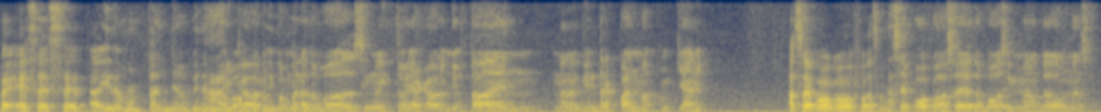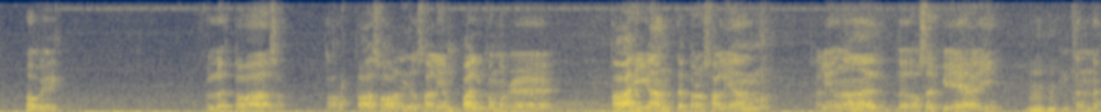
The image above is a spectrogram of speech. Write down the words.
ves ese set ahí de montañas viniendo Ay, para cabrón, donde pues mira, te puedo decir una historia, cabrón. Yo estaba en. Me metí en Tres Palmas con Kiani. ¿Hace poco o fue hace Hace poco, hace, te puedo decir, menos de dos meses. Ok. Pues estaba, estaba, estaba sólido, salían par, como que. Estaba gigante, pero salían. Salían una de, de 12 pies ahí, Ujú. ¿entiendes?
